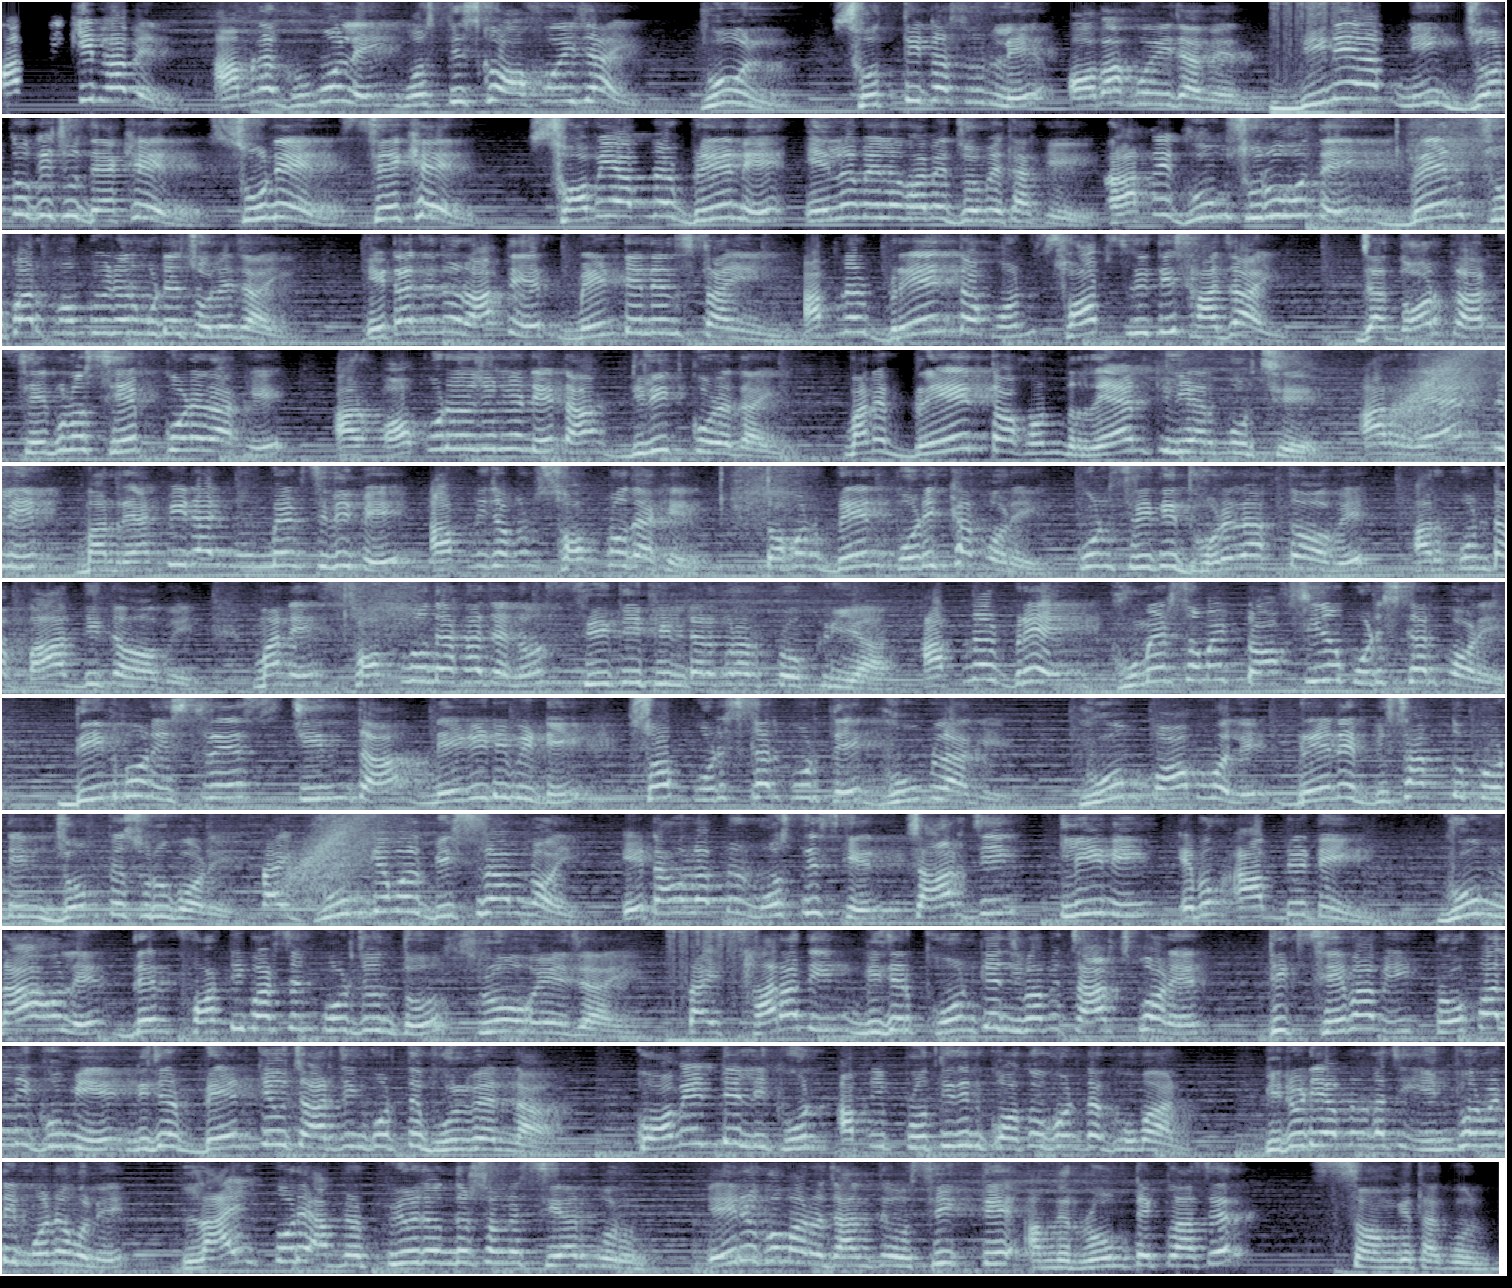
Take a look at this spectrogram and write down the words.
আপনি কি ভাবেন? আমরা ঘুমোলেই মস্তিষ্ক অফ হয়ে যায়। ভুল, সত্যিটা শুনলে অবাক হয়ে যাবেন। দিনে আপনি যত কিছু দেখেন, শুনেন, শেখেন, সবই আপনার ব্রেনে এলোমেলো ভাবে জমে থাকে। রাতে ঘুম শুরু হতেই ব্রেন সুপার কম্পিউটার মোডে চলে যায়। এটা যেন রাতের মেনটেনেন্স টাইম। আপনার ব্রেন তখন সব স্মৃতি সাজায়, যা দরকার সেগুলো সেভ করে রাখে আর অপ্রয়োজনীয় ডেটা ডিলিট করে দেয়। মানে ব্রেন তখন র্যাম ক্লিয়ার করছে। আর র্যাম স্লিপ বা র্যাপিড আই মুভমেন্ট স্লিপে আপনি যখন স্বপ্ন দেখেন, তখন ব্রেন পরীক্ষা করে কোন স্মৃতি ধরে রাখতে হবে আর কোনটা বাদ দিতে হবে। মানে স্বপ্ন দেখা যেন স্মৃতি ফিল্টার করার প্রক্রিয়া। আপনার ব্রেন ঘুমের সময় টক্সিনও পরিষ্কার করে। দিনভর স্ট্রেস চিন্তা নেগেটিভিটি সব পরিষ্কার করতে ঘুম লাগে। ঘুম কম হলে ব্রেনে বিষাক্ত প্রোটিন জমতে শুরু করে। তাই ঘুম কেবল বিশ্রাম নয়, এটা হলো আপনার মস্তিষ্কের চার্জিং ক্লিনিং এবং আপডেটিং ঘুম না হলে ব্রেন ফর্টি পার্সেন্ট পর্যন্ত স্লো হয়ে যায়। তাই সারাদিন নিজের ফোনকে যেভাবে চার্জ করেন, ঠিক সেভাবেই প্রপারলি ঘুমিয়ে নিজের ব্রেনকেও চার্জিং করতে ভুলবেন না। কমেন্টে লিখুন আপনি প্রতিদিন কত ঘণ্টা ঘুমান। ভিডিওটি আপনার কাছে ইনফরমেটিভ মনে হলে লাইক করে আপনার প্রিয়জনদের সঙ্গে শেয়ার করুন। এইরকম আরও জানতে ও শিখতে আমাদের রোমটেক ক্লাসের সঙ্গে থাকুন।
